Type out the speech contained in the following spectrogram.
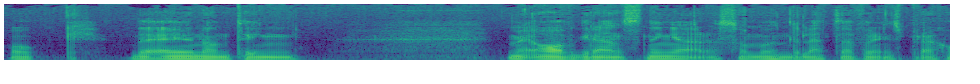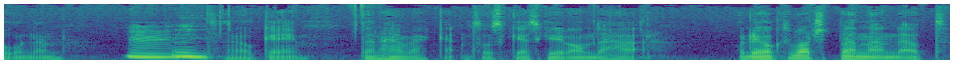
Och det är ju någonting med avgränsningar som underlättar för inspirationen. Mm. mm. Okej, okay, den här veckan så ska jag skriva om det här. Och det har också varit spännande att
